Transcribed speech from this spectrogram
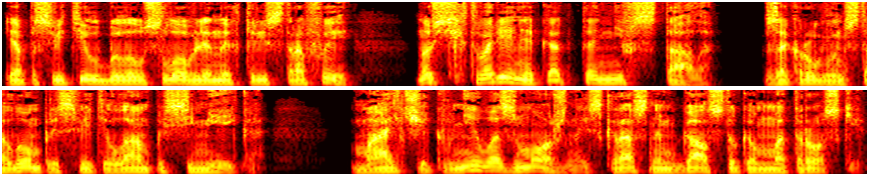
я посвятил было условленных три строфы, но стихотворение как-то не встало. За круглым столом при свете лампы семейка. Мальчик в невозможной, с красным галстуком матроски.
